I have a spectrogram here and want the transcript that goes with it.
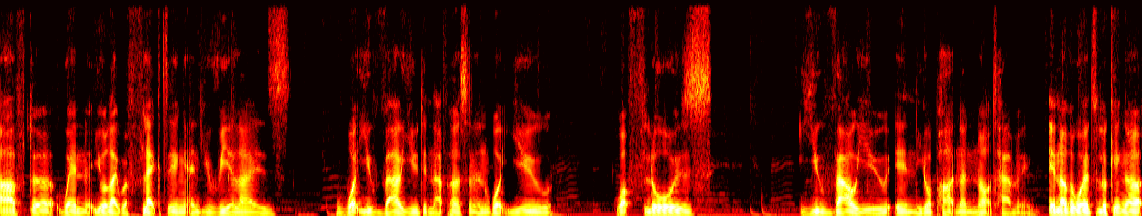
after when you're like reflecting and you realize what you valued in that person and what you what flaws you value in your partner not having in other words looking at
